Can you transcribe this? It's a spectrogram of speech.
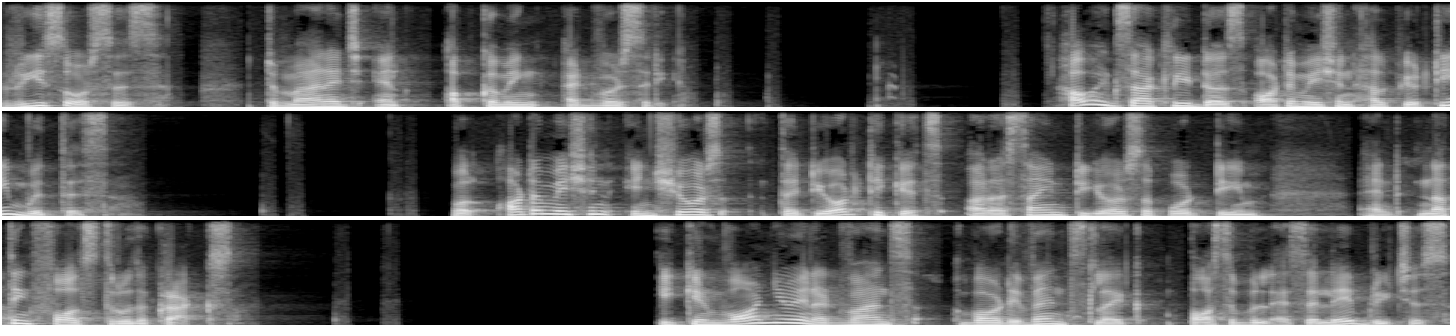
resources to manage an upcoming adversity. How exactly does automation help your team with this? Well, automation ensures that your tickets are assigned to your support team and nothing falls through the cracks. It can warn you in advance about events like possible SLA breaches.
